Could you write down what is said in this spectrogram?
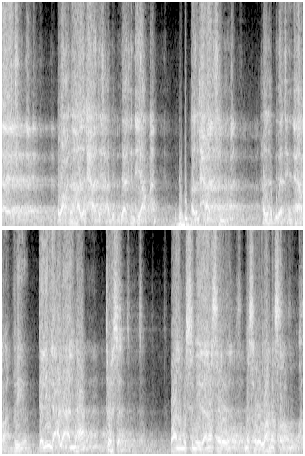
بداية وضعنا هذا الحادث هذه بداية انهياره هذا الحادث هذا بداية انهياره فيه دليل على أنها تهزم وأن المسلمين إذا نصروا نصروا الله نصرهم الله.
